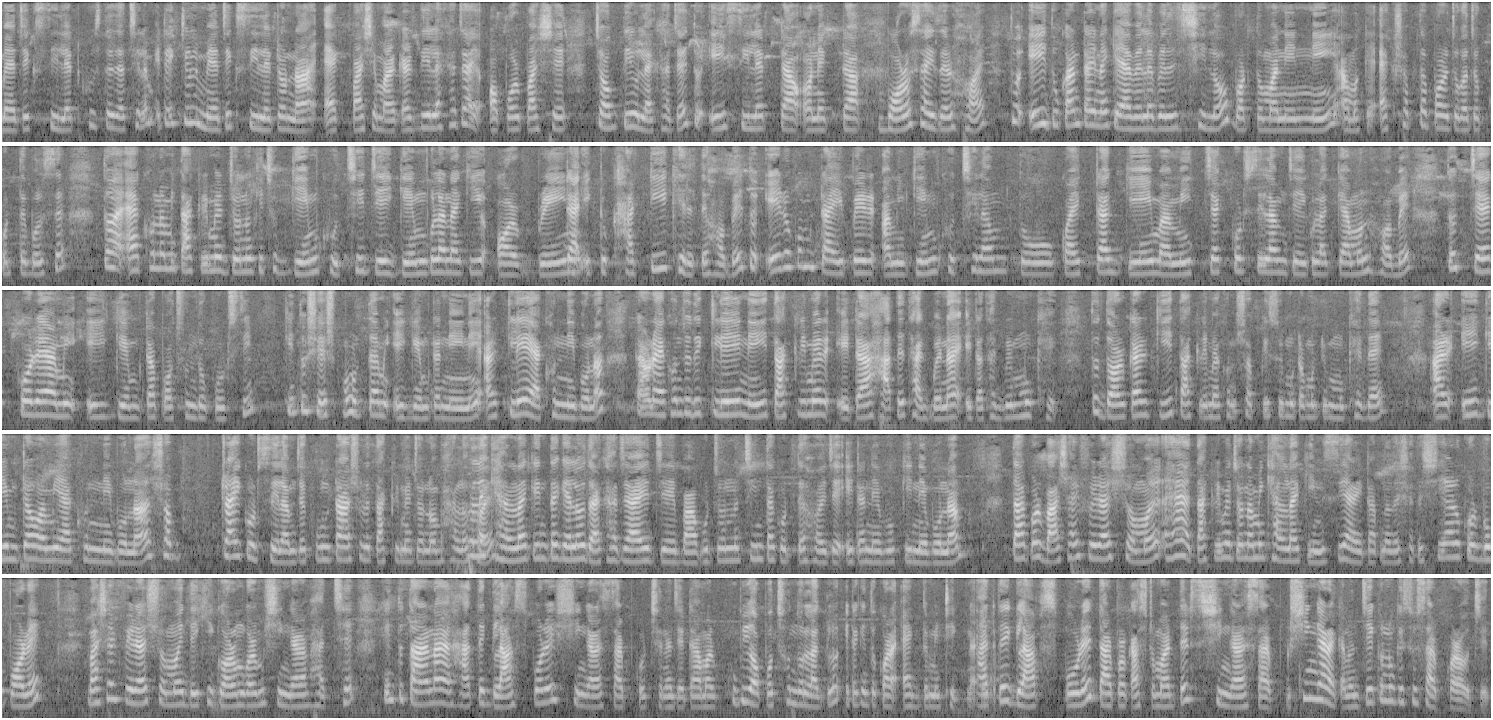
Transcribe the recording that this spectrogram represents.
ম্যাজিক সিলেট খুঁজতে যাচ্ছিলাম। এটা অ্যাকচুয়ালি ম্যাজিক সিলেটও না। এক পাশে মার্কার দিয়ে লেখা যায়, অপর পাশে চক দিয়েও লেখা যায়। তো এই সিলেটটা অনেকটা বড় সাইজের হয়। তো এই দোকানটাই নাকি অ্যাভেলেবেল ছিল, বর্তমানে নেই। আমাকে এক সপ্তাহ পর যোগাযোগ করতে বলছে। তো এখন আমি তাকরিমের জন্য কিছু গেম খুঁজছি, যেই গেমগুলো নাকি ওর ব্রেইনটা একটু খাটিয়ে খেলতে হবে। তো এরকম টাইপের আমি গেম খুঁজছিলাম, তো কয়েকটা গেম আমি চেক করছিলাম যে এগুলা কেমন হবে। তো চেক করে আমি এই গেমটা পছন্দ করছি। কিন্তু শেষ মুহূর্তে আমি এই গেমটা নেই নেই। আর ক্লে এখন নিব না। কারণ এখন যদি ক্লে নেই তাকরিমের এটা হাতে থাকবে না এটা থাকবে মুখে। তো দরকার কি? তাকরিম এখন সব কিছু মোটামুটি মুখে দেয়। আর এই গেমটাও আমি এখন নেব না। সব ট্রাই করছিলাম যে কোনটা আসলে তাকরিমের জন্য ভালো হয়। খেলনা কিনতে গেলেও দেখা যায় যে বাবুর জন্য চিন্তা করতে হয় যে এটা নেব কি নেব না। তারপর বাসায় ফেরার সময় হ্যাঁ তাকরিমের জন্য আমি খেলনা কিনছি আর এটা আপনাদের সাথে শেয়ারও করব পরে। বাসায় ফেরার সময় দেখি গরম গরম সিঙ্গারা ভাজছে, কিন্তু তারা না হাতে গ্লাস পরে সিঙ্গারা সার্ভ করছে না, যেটা আমার খুবই অপছন্দ লাগল। এটা কিন্তু করা একদমই ঠিক না। হাতে গ্লাভস পরে তারপর কাস্টমারদের সিঙ্গারা সার্ভ, সিঙ্গারা কেন? যে কোনো কিছু সার্ভ করা উচিত।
